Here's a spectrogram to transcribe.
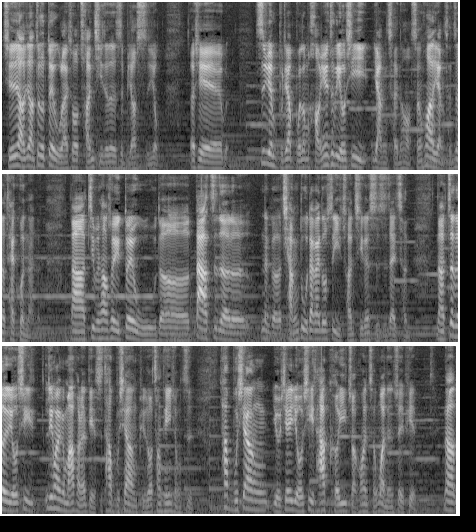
其实要讲这个队伍来说，传奇真的是比较实用，而且资源比较不那么好，因为这个游戏养成哈神话的养成真的太困难了。那基本上，所以队伍的大致的那个强度大概都是以传奇跟史诗在撑。那这个游戏另外一个麻烦的点是，它不像比如说苍天英雄志，它不像有些游戏它可以转换成万能碎片。那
